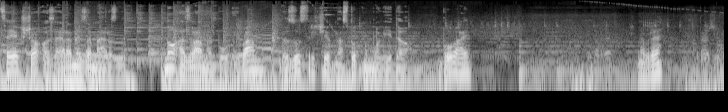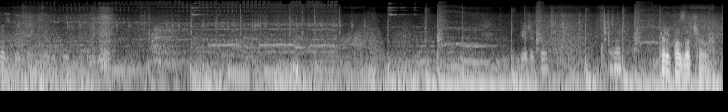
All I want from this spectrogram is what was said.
це якщо озера не замерзнуть. Ну а з вами був Іван. До зустрічі в наступному відео. Бувай! Добре? Bierze co? Tylko zacząłem.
